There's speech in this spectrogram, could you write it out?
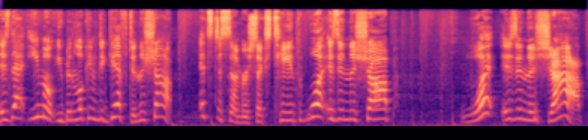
is that emote you've been looking to gift in the shop. It's December 16th. What is in the shop? What is in the shop?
